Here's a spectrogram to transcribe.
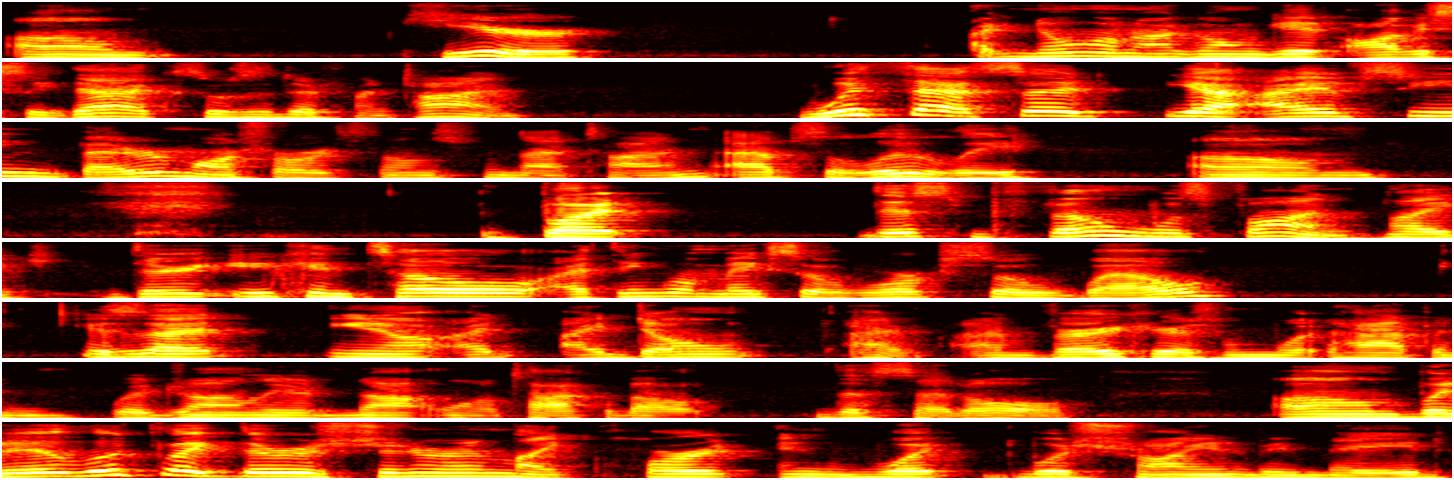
Um, here, I know I'm not going to get obviously that because it was a different time. With that said, yeah, I have seen better martial arts films from that time, absolutely. Um, but this film was fun. Like there, you can tell. I think what makes it work so well is that you know I I don't I, I'm very curious on what happened with John Lee. Not want to talk about this at all. Um, but it looked like there was genuine like heart in what was trying to be made,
